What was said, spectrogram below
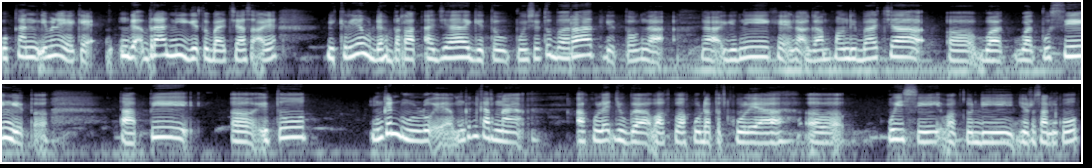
bukan gimana ya kayak nggak berani gitu baca soalnya mikirnya udah berat aja gitu puisi itu berat gitu nggak nggak gini kayak nggak gampang dibaca uh, buat buat pusing gitu. Tapi uh, itu mungkin dulu ya mungkin karena aku lihat juga waktu aku dapat kuliah uh, puisi waktu di jurusanku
